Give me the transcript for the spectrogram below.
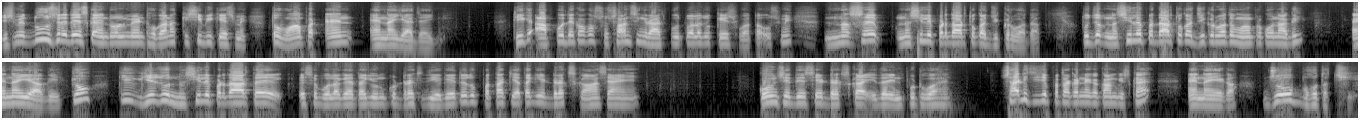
जिसमें दूसरे देश का एनरोलमेंट होगा ना किसी भी केस में तो वहाँ पर एन एन आई आ जाएगी। ठीक है, आपको देखा होगा सुशांत सिंह राजपूत वाला जो केस हुआ था, उसमें नशे, नशीले पदार्थों का ज़िक्र हुआ था। तो जब नशीले पदार्थों का ज़िक्र हुआ था, वहाँ पर कौन आ गई? एनआईए आ गई। क्यों? कि ये जो नशीले पदार्थ है, ऐसे बोला गया था कि उनको ड्रग्स दिए गए थे तो पता किया था कि ये ड्रग्स कहाँ से आए हैं? कौन से देश से ड्रग्स का इधर इनपुट हुआ है? सारी चीज़ें पता करने का काम किसका है? एनआईए का, जो बहुत अच्छी है।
